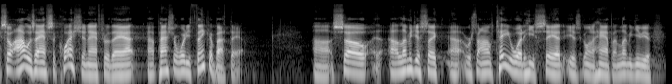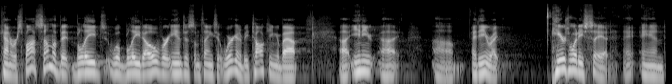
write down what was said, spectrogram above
so I was asked a question after that, uh, Pastor, what do you think about that? Uh, so uh, let me just say, uh, I'll tell you what he said is going to happen. Let me give you a kind of response. Some of it bleeds will bleed over into some things that we're going to be talking about. Uh, any, uh, um, at any rate, here's what he said, and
